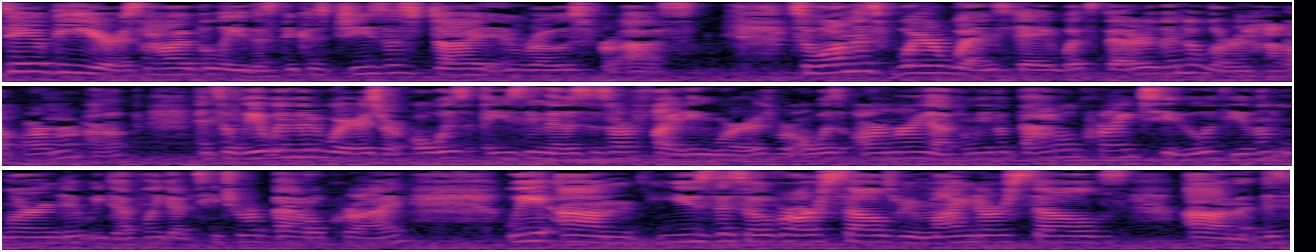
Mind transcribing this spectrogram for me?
day of the year is how I believe this because Jesus died and rose for us. So on this Wear Wednesday, what's better than to learn how to armor up? And so we at Women Warriors are always using those as our fighting words. We're always armoring up, and we have a battle cry too. If you haven't learned it, we definitely got to teach you our battle cry. We um, use this over ourselves, remind ourselves. Um, this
